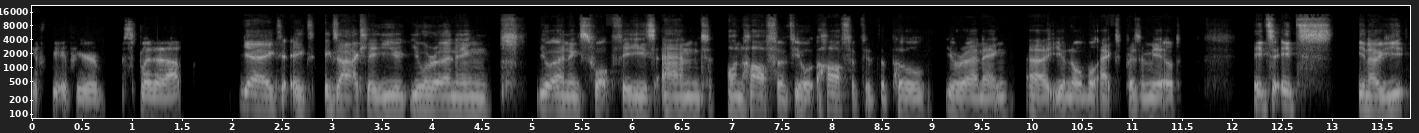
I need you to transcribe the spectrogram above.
If if you're split it up. Yeah, ex- ex- exactly. You you're earning you're earning swap fees, and on half of your half of the pool, you're earning uh, your normal X Prism yield. It's it's you know you,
